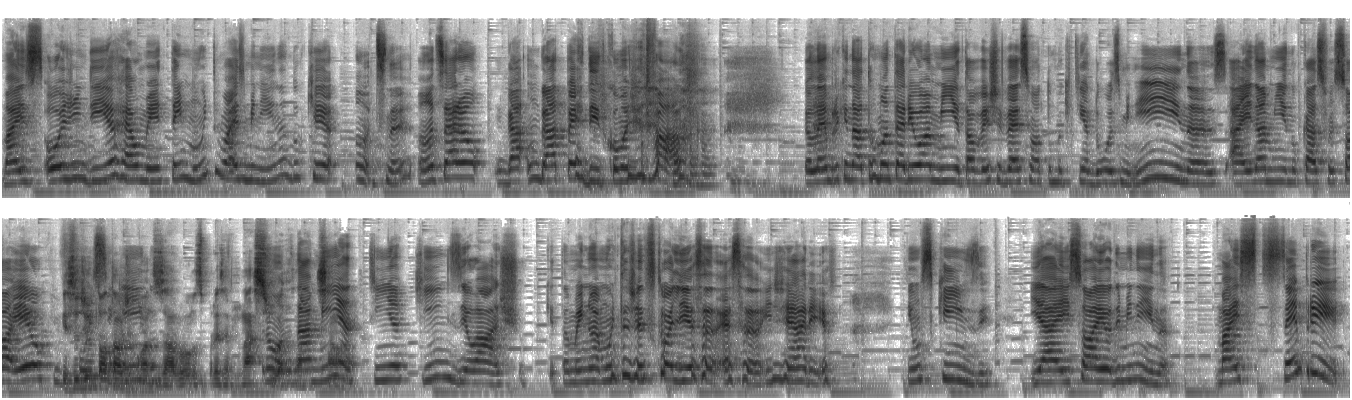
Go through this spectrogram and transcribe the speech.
Mas hoje em dia realmente tem muito mais menina do que antes, né? Antes era um gato perdido, como a gente fala. Eu lembro que na turma anterior à minha, talvez tivesse uma turma que tinha duas meninas. Aí na minha, no caso, foi só eu. Isso de um total seguindo. de quantos alunos, por exemplo, na Pronto, sua? Pronto, na minha tinha 15, eu acho. Que também não é muita gente que escolhia essa, essa engenharia. Tinha uns 15. E aí só eu de menina. Mas sempre,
